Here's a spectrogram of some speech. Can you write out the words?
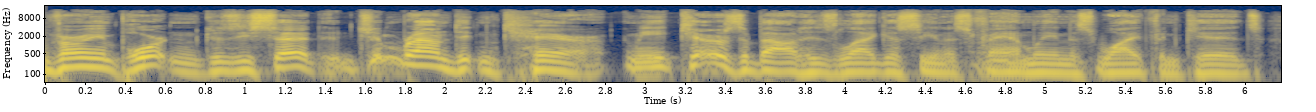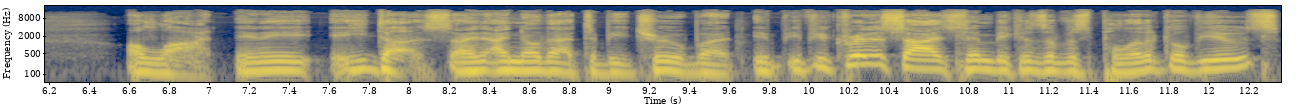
very important because he said Jim Brown didn't care. I mean, he cares about his legacy and his family and his wife and kids a lot, and he he does. I, I know that to be true. But if, if you criticized him because of his political views,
